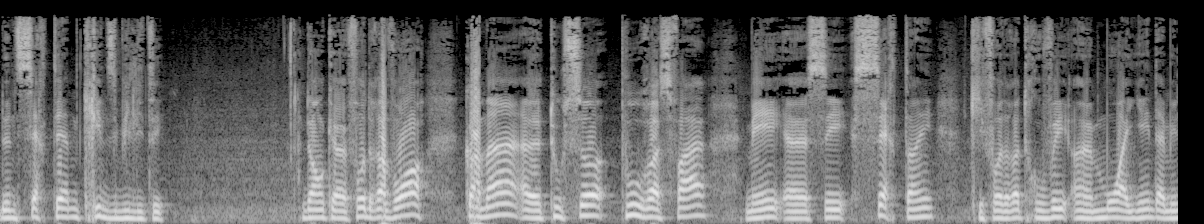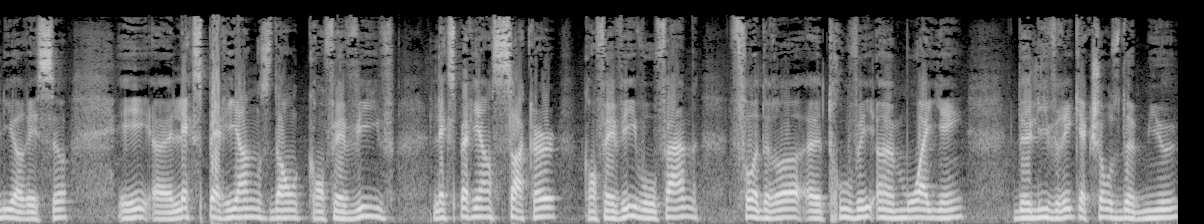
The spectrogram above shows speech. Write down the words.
d'une certaine crédibilité. Donc, il euh, faudra voir comment tout ça pourra se faire, mais c'est certain qu'il faudra trouver un moyen d'améliorer ça. Et euh, l'expérience donc qu'on fait vivre, l'expérience soccer qu'on fait vivre aux fans, faudra euh, trouver un moyen de livrer quelque chose de mieux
